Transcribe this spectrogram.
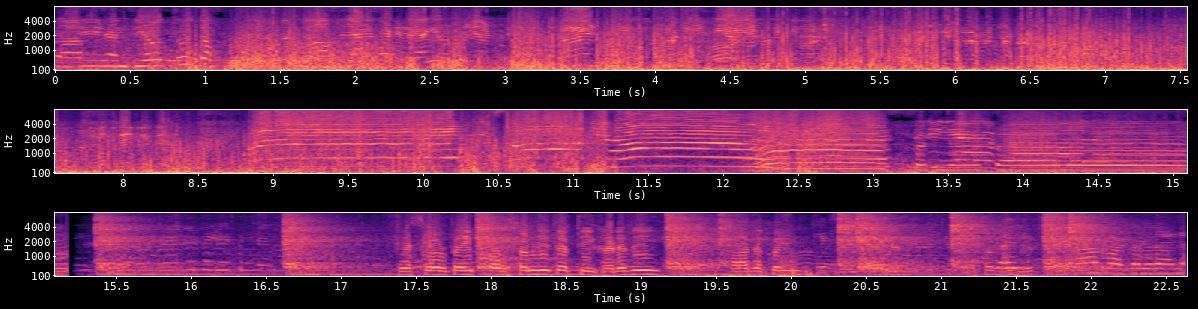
ਹਾਂਜੀ ਹਾਂਜੀ ਉੱਥੋਂ ਤੱਕ 10 ਜਾਣੇ ਸਾਡੇ ਰਹਿ ਗਏ ਨੇ ਇਸ ਵਕਤ ਅਸੀਂ ਪਾਕਿਸਤਾਨ ਦੀ ਧਰਤੀ ਖੜੇ ਤੇ ਆ ਦੇਖੋ ਜੀ। ਵਾਟਰ ਲੈਣ।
